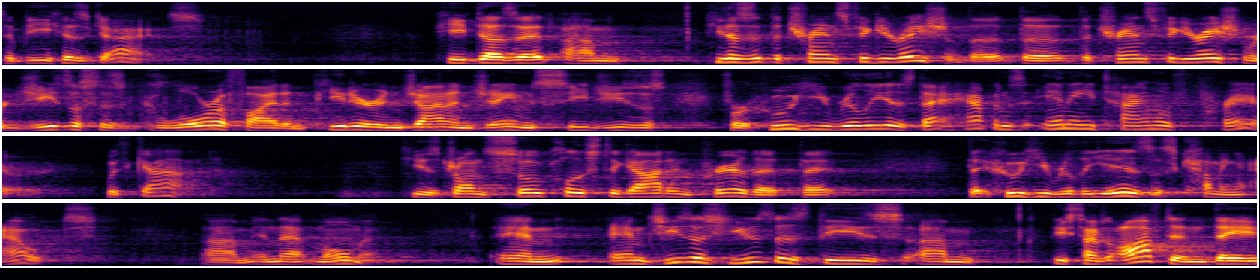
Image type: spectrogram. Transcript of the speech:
to be his guys. He does it um, he does it the transfiguration, the, the, the transfiguration where Jesus is glorified and Peter and John and James see Jesus for who he really is. That happens in a time of prayer with God. He is drawn so close to God in prayer that, that, that who he really is is coming out um, in that moment. And, and Jesus uses these, um, these times. Often they,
